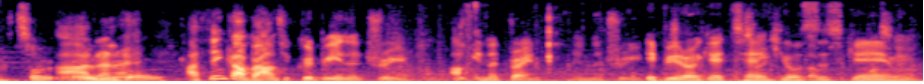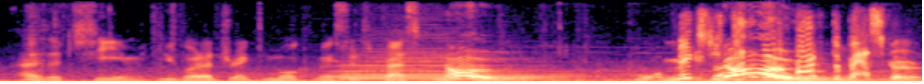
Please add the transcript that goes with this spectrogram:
it's so no, early no. though. I think our bounty could be in the tree. Uh, in the train. In the tree. If you don't get 10 Sex kills this game as a team, you gotta drink milk mixed with Tabasco. No! Mixed No! I Tabasco.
